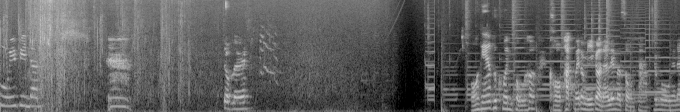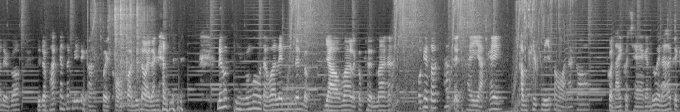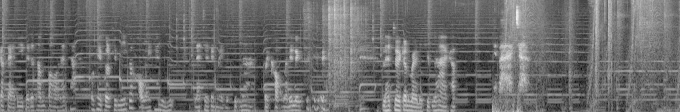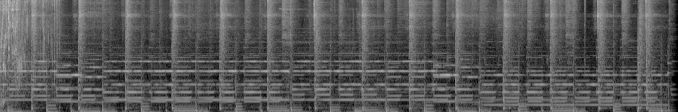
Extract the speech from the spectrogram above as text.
อ้ยบินดัน จบเลย โอเคครับทุกคนผมก็ขอพักไว้ตรงนี้ก่อนนะเล่นมาสองสามชั่วโมงแล้วนะเดี๋ยวก็เดี๋ยวจะพักกันสักนิดหนึ่งอะเปิดของก่อนนิดหน่อยแล้วกันเรียกว่าเกมก็โง่แต่ว่าเล่นเล่นแบบยาวมากแล้วก็เพลินมากฮะโอเคถ้าเกิดใครอยากให้ทำคลิปนี้ต่อนะก็กดไลค์กดแชร์กันด้วยนะถ้าเกิดกระแสดีเดี๋ยวจะทำต่อนะจ๊ะโอเคสำหรับคลิปนี้ก็ขอไว้แค่นี้ และเจอกันใหม่ในคลิปหน้าเปิดของมานิดนึงและเจอกันใหม่ในคลิปหน้าครับบ๊ายบาย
